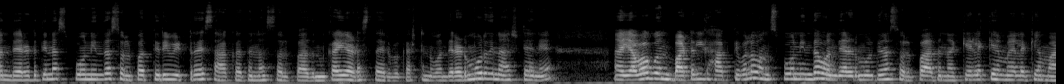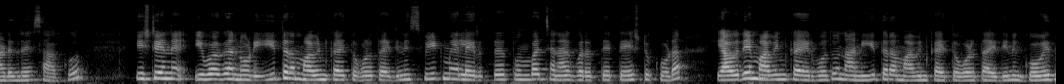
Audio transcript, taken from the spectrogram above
ಒಂದೆರಡು ದಿನ ಸ್ಪೂನಿಂದ ಸ್ವಲ್ಪ ತಿರುವಿಟ್ಟರೆ ಸಾಕು. ಅದನ್ನು ಸ್ವಲ್ಪ ಅದನ್ನು ಕೈ ಆಡಿಸ್ತಾ ಇರಬೇಕು ಅಷ್ಟೇ ಒಂದೆರಡು ಮೂರು ದಿನ ಅಷ್ಟೇ ಯಾವಾಗ ಒಂದು ಬಾಟಲ್ಗೆ ಹಾಕ್ತೀವಲ್ಲ, ಒಂದು ಸ್ಪೂನಿಂದ ಒಂದು ಎರಡು ಮೂರು ದಿನ ಸ್ವಲ್ಪ ಅದನ್ನು ಕೆಳಕ್ಕೆ ಮೇಲಕ್ಕೆ ಮಾಡಿದರೆ ಸಾಕು. ಇಷ್ಟೇ ಇವಾಗ ನೋಡಿ, ಈ ಥರ ಮಾವಿನಕಾಯಿ ತೊಗೊಳ್ತಾ ಇದ್ದೀನಿ. ಸ್ವೀಟ್ ಮೇಲೆ ಇರುತ್ತೆ, ತುಂಬ ಚೆನ್ನಾಗಿ ಬರುತ್ತೆ, ಟೇಸ್ಟು ಕೂಡ. ಯಾವುದೇ ಮಾವಿನಕಾಯಿ ಇರ್ಬೋದು, ನಾನು ಈ ಥರ ಮಾವಿನಕಾಯಿ ತೊಗೊಳ್ತಾ ಇದ್ದೀನಿ. ಗೋವಿದ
